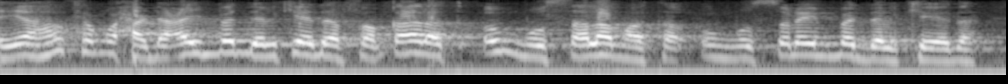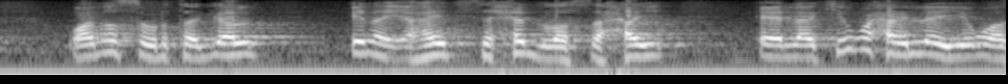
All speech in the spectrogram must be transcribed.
ayaa halkan waxaa dhacay bedelkeeda faqaalat umu salamata umu sulaym bedelkeeda waana suurtagal inay ahayd sixid la saxay laakiin waxay leeyihiin waa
